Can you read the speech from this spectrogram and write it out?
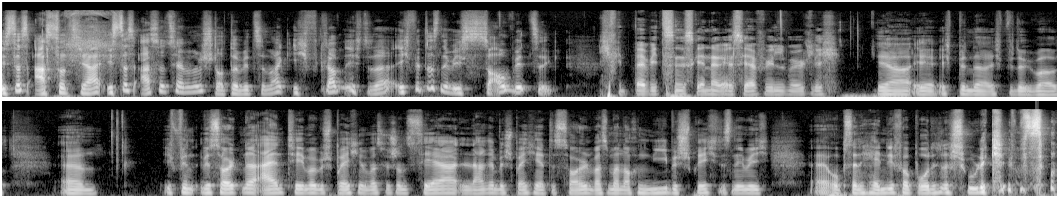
Ist das asozial? Ist das asozial, wenn man Stotterwitze mag? Ich glaube nicht, oder? Ich finde das nämlich sau witzig. Ich finde, bei Witzen ist generell sehr viel möglich. Ja, eh, ich bin da, ich bin da überhaupt. Ähm, ich finde, wir sollten ja ein Thema besprechen, was wir schon sehr lange besprechen hätte sollen, was man auch nie bespricht, ist nämlich, äh, ob es ein Handyverbot in der Schule geben soll.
